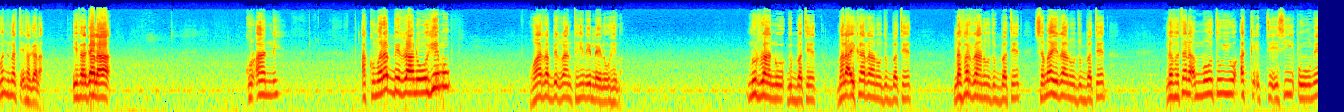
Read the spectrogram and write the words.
wanni marti ifa gala إذا قال قرآني أكم ربي الرانوهم وربي الران تهين إلا نوهم نرانو دبتت ملائكة رانو دبتت لفر رانو دبتت سماء رانو دبتت لفتنا أموتو يو أك اتئسي أومي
